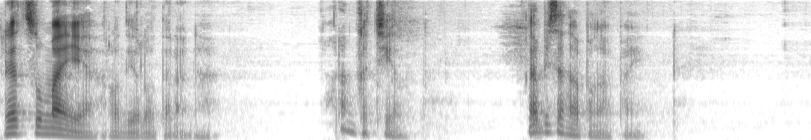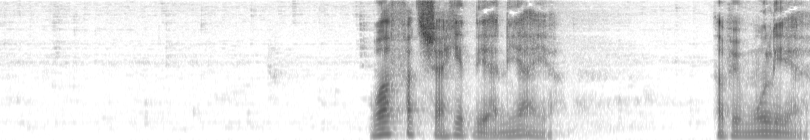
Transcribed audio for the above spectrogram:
Lihat Sumayyah radhiyallahu taala orang kecil, nggak bisa ngapa-ngapain. Wafat syahid di aniaya, tapi mulia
